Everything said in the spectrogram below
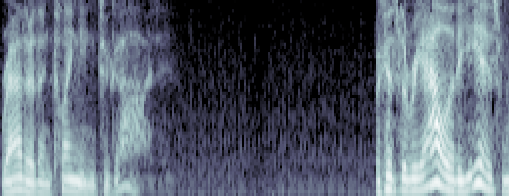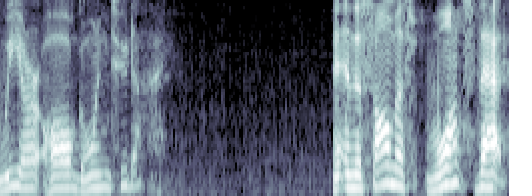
Rather than clinging to God. Because the reality is, we are all going to die. And the psalmist wants that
